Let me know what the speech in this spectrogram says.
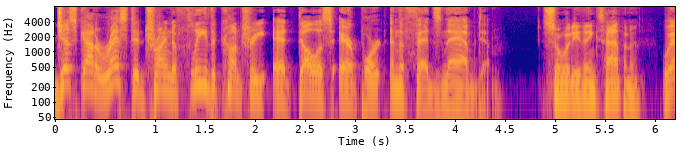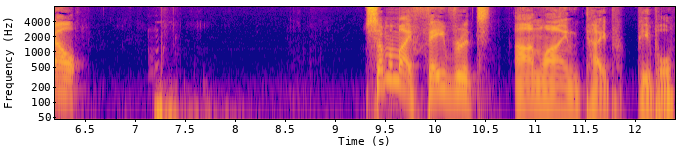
just got arrested trying to flee the country at Dulles Airport, and the feds nabbed him. So, what do you think's happening? Well, some of my favorite online type people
